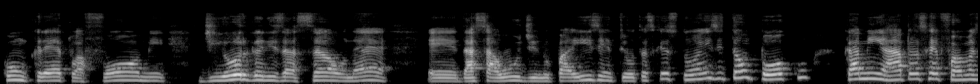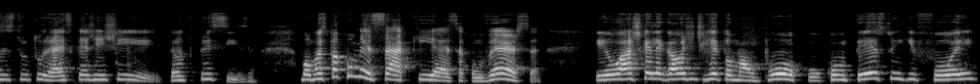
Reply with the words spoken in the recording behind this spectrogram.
concreto à fome, de organização né, é, da saúde no país, entre outras questões, e tampouco caminhar para as reformas estruturais que a gente tanto precisa. Bom, mas para começar aqui essa conversa, eu acho que é legal a gente retomar um pouco o contexto em que foi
